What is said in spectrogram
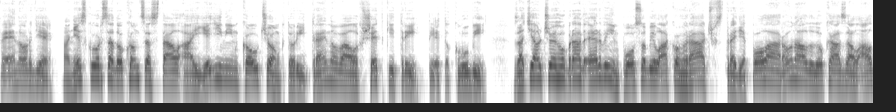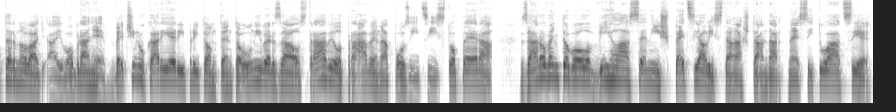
Feyenoorde. A neskôr sa dokonca stal aj jediným koučom, ktorý trénoval všetky tri tieto kluby. Zatiaľ čo jeho brat Erwin pôsobil ako hráč v strede pola, Ronaldo dokázal alternovať aj v obrane. Väčšinu kariéry pritom tento univerzál strávil práve na pozícii stopéra. Zároveň to bol vyhlásený špecialista na štandardné situácie.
